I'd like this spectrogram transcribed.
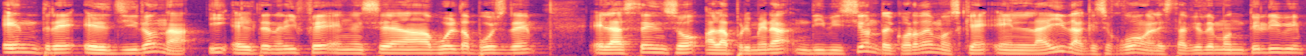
entre el Girona y el Tenerife en esa vuelta pues de el ascenso a la primera división. Recordemos que en la ida que se jugó en el estadio de Montilivi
